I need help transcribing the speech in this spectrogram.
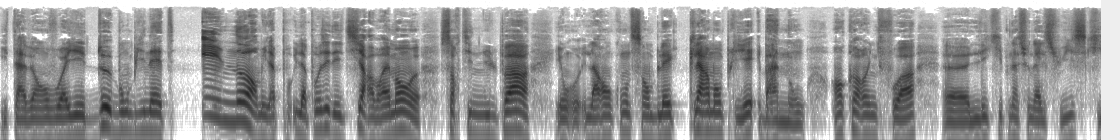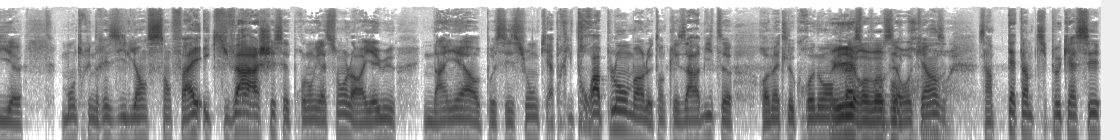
il t'avait envoyé deux bombinettes énorme. Il a, il a posé des tirs vraiment euh, sortis de nulle part et la rencontre semblait clairement pliée. Et bah non, encore une fois, euh, l'équipe nationale suisse qui euh, montre une résilience sans faille et qui va arracher cette prolongation. Alors il y a eu une dernière possession qui a pris trois plombes, hein, le temps que les arbitres remettent le chrono en place pour 0-15. Ça a peut-être un petit peu cassé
